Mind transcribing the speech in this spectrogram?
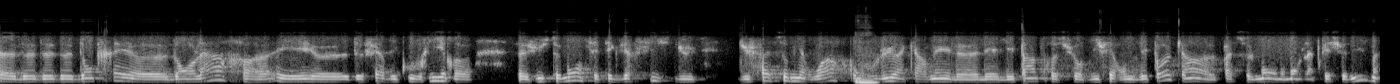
d'entrer de, de, dans l'art et de faire découvrir justement cet exercice du, du face au miroir qu'ont voulu incarner le, les, les, peintres sur différentes époques, hein, pas seulement au moment de l'impressionnisme,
